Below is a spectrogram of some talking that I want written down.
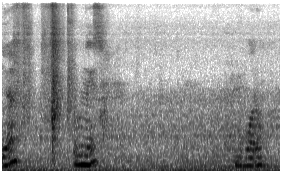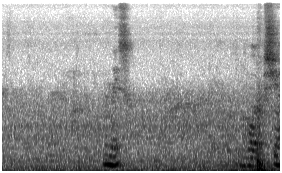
Є. Вниз. Вгору. Вниз. Вгору ще.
